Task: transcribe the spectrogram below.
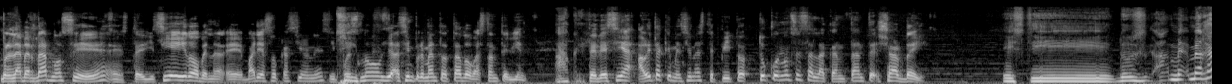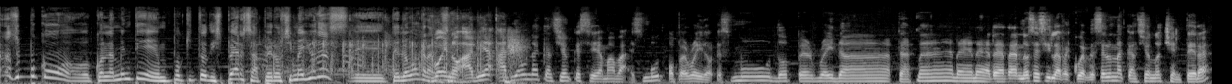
Pero la verdad no sé, ¿eh? este, sí he ido a eh, varias ocasiones y pues Sí. no, ya siempre me han tratado bastante bien. Ah. Te decía, ahorita que mencionas Tepito, ¿tú conoces a la cantante Sharday? Este. pues, ah, me, me agarras un poco con la mente un poquito dispersa, pero si me ayudas, eh, te lo voy a agradecer. Bueno, había, había una canción que se llamaba Smooth Operator, Smooth Operator, ta, ta, no sé si la recuerdas, era una canción ochentera.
